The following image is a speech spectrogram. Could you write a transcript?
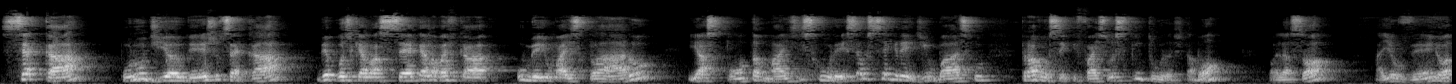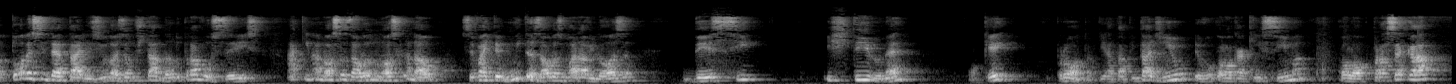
secar, por um dia eu deixo secar, depois que ela seca, ela vai ficar o meio mais claro e as pontas mais escuras. Esse é o segredinho básico para você que faz suas pinturas, tá bom? Olha só, aí eu venho, ó, todo esse detalhezinho nós vamos estar dando para vocês aqui nas nossas aulas no nosso canal. Você vai ter muitas aulas maravilhosas desse estilo, né? Ok? Pronto, aqui já está pintadinho. Eu vou colocar aqui em cima, coloco para secar.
